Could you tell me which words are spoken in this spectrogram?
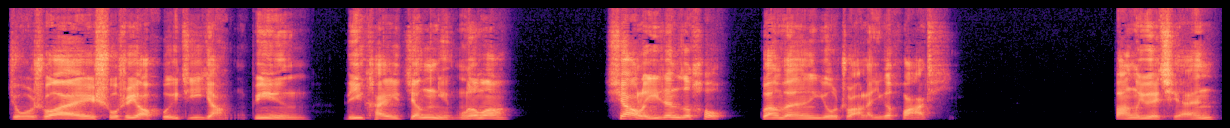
九帅说是要回籍养病，离开江宁了吗？笑了一阵子后，关文又转了一个话题：半个月前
